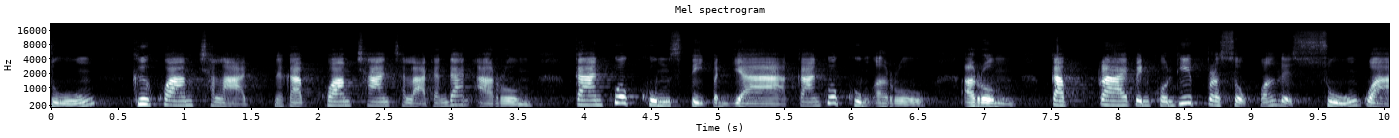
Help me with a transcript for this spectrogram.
สูง คือความฉลาดนะครับความชาญฉลาดทางด้านอารมณ์ การควบคุมสติปัญญา การควบคุมอารมณ์ อารมณ์กับกลายเป็นคนที่ประสบความสำเร็จสูงกว่า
